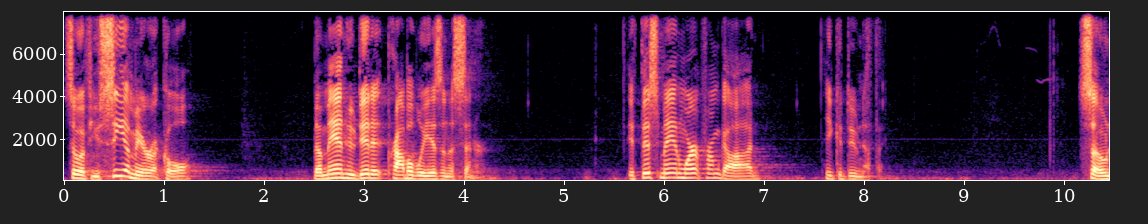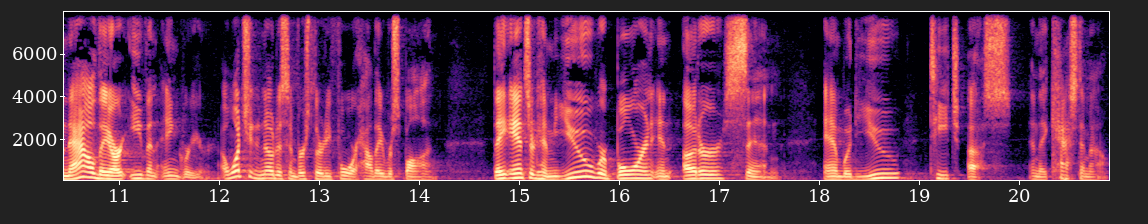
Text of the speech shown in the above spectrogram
So if you see a miracle, the man who did it probably isn't a sinner. If this man weren't from God, he could do nothing. So now they are even angrier. I want you to notice in verse 34 how they respond. They answered him, You were born in utter sin, and would you teach us? And they cast him out.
